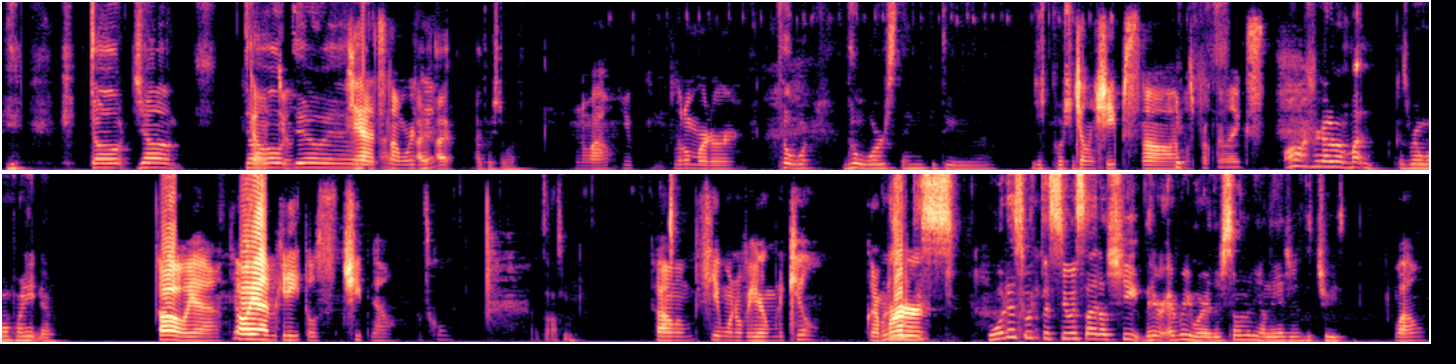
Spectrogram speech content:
He, don't jump. Don't, Don't do, it. Yeah, it's I- not worth I, it. I, I pushed him off. Wow, you little murderer. The wor- the worst thing you could do. Uh, just push him. Killing sheeps. Oh, I almost broke my legs. Oh, I forgot about mutton because we're in 1.8 now. Oh yeah. Oh yeah, we could eat those sheep now. That's cool. That's awesome. Um, see one over here. I'm gonna kill. I'm gonna What is with murder. this- What is with the suicidal sheep? They're everywhere. There's so many on the edge of the trees. Well,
